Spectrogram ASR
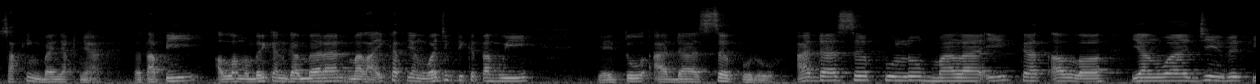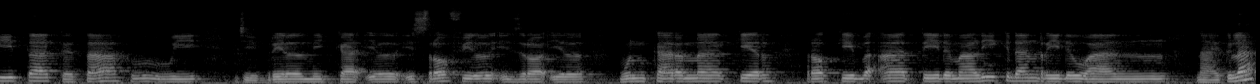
saking banyaknya. Tetapi Allah memberikan gambaran malaikat yang wajib diketahui yaitu ada sepuluh. Ada sepuluh malaikat Allah yang wajib kita ketahui. Jibril, Mikail, Israfil, Israel, Munkar, Nakir, Rokib, Atid, Malik, dan Ridwan. Nah itulah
